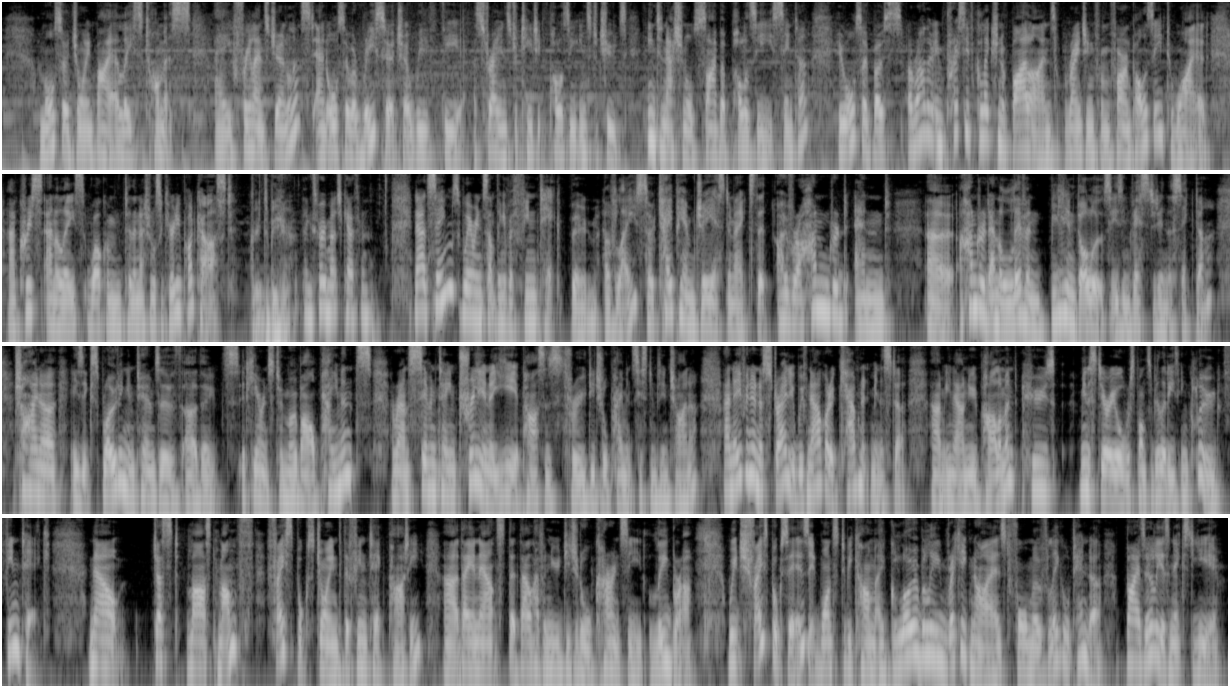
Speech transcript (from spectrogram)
I'm also joined by Elise Thomas, a freelance journalist and also a researcher with the Australian Strategic Policy Institute's International Cyber Policy Centre, who also boasts a rather impressive collection of bylines ranging from foreign policy to Wired. Uh, Chris and Elise, welcome to the National Security Podcast. Great to be here. Thanks very much, Katherine. Now, it seems we're in something of a fintech boom of late. So, KPMG estimates that over 100 and uh, $111 billion is invested in the sector. China is exploding in terms of uh, the adherence to mobile payments. Around 17 trillion a year passes through digital payment systems in China. And even in Australia, we've now got a cabinet minister um, in our new parliament whose ministerial responsibilities include fintech. Now, just last month, Facebook's joined the FinTech party. Uh, they announced that they'll have a new digital currency, Libra, which Facebook says it wants to become a globally recognised form of legal tender by as early as next year.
